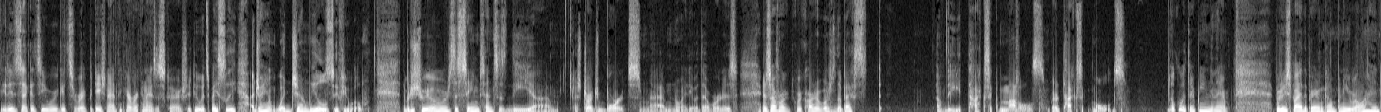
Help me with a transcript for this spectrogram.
it is, I can see where it gets a reputation. I think I recognize this car actually too. It's basically a giant wedge on wheels, if you will. The British wheeler is the same sense as the um, Starch boards. I have no idea what that word is. And software recorded was the best of the toxic models or toxic molds. No clue what they're meaning there. Produced by the parent company Reliant,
